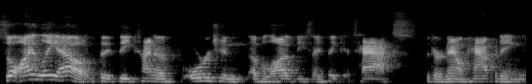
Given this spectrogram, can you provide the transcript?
so I lay out the, the kind of origin of a lot of these, I think, attacks that are now happening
